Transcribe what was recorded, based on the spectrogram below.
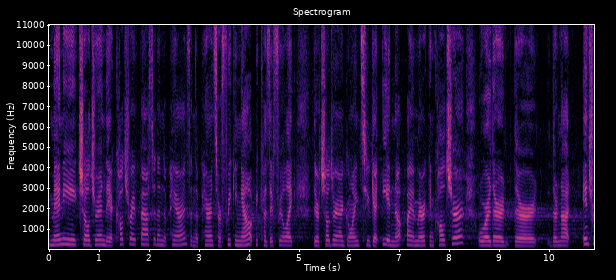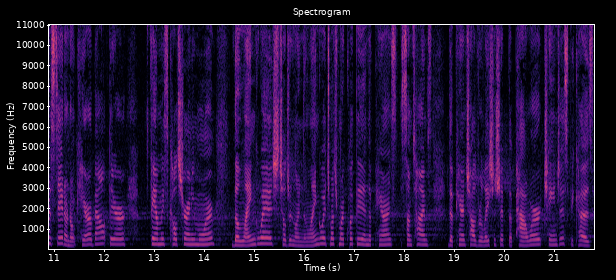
many children, they acculturate faster than the parents, and the parents are freaking out because they feel like their children are going to get eaten up by American culture, or they're, they're, they're not interested or don't care about their family's culture anymore. The language, children learn the language much more quickly than the parents. Sometimes the parent-child relationship, the power changes because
